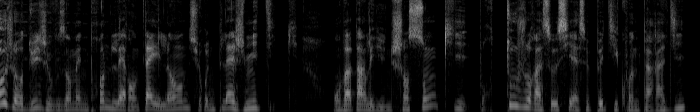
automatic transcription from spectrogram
Aujourd'hui, je vous emmène prendre l'air en Thaïlande sur une plage mythique. On va parler d'une chanson qui, pour toujours associée à ce petit coin de paradis,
